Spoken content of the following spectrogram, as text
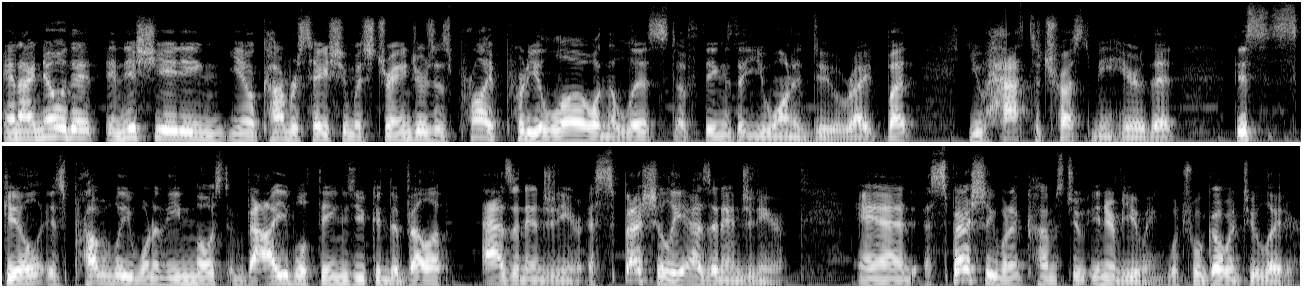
And I know that initiating, you know, conversation with strangers is probably pretty low on the list of things that you want to do, right? But you have to trust me here that this skill is probably one of the most valuable things you can develop as an engineer, especially as an engineer and especially when it comes to interviewing, which we'll go into later.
